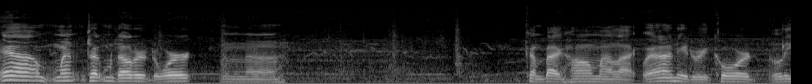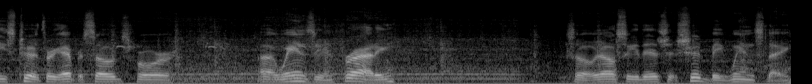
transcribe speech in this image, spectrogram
Yeah, I went and took my daughter to work and uh, come back home. I like, well, I need to record at least two or three episodes for uh, Wednesday and Friday. So y'all see this, it should be Wednesday.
